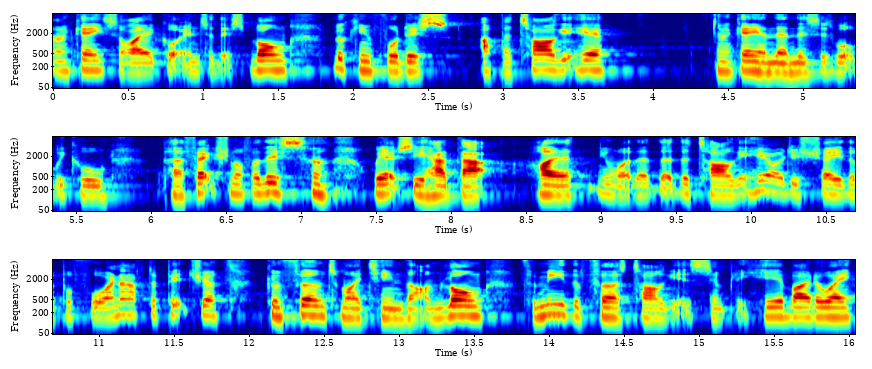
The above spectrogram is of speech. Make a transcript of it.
Okay, so I got into this long, looking for this upper target here. Okay, and then this is what we call perfection off of this. we actually had that higher, you know, the, the, the, target here. I'll just show you the before and after picture, confirm to my team that I'm long. For me, the first target is simply here, by the way.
